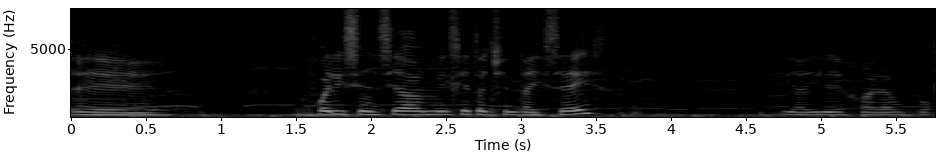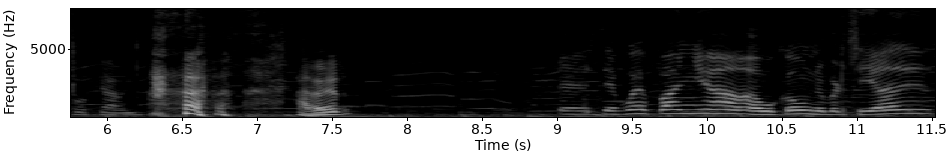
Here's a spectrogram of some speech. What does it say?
eh, fue licenciado en 1786. Y ahí le dejo hablar un poco que hable. A ver, Eh, se fue a España a buscar universidades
